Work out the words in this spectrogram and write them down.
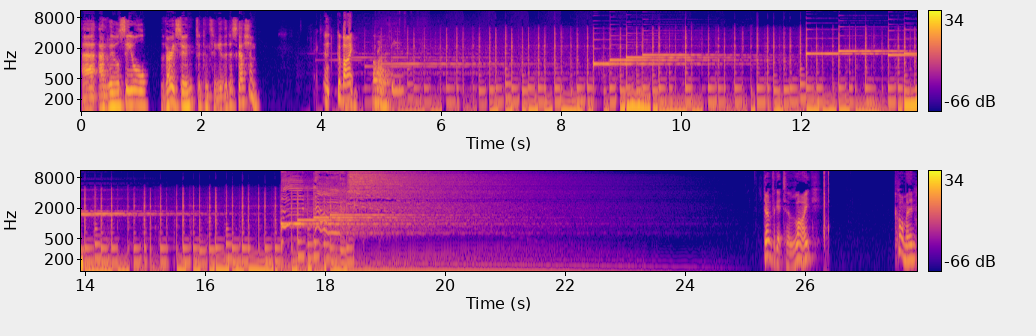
Uh, and we will see you all very soon to continue the discussion. Excellent. Goodbye. Bye. Don't forget to like, comment,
